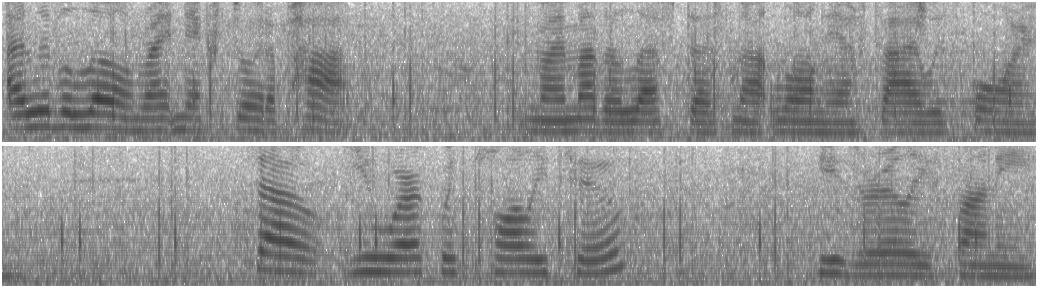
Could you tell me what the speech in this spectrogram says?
I live alone right next door to Pop. My mother left us not long after I was born. So, you work with Paulie too? He's really funny.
